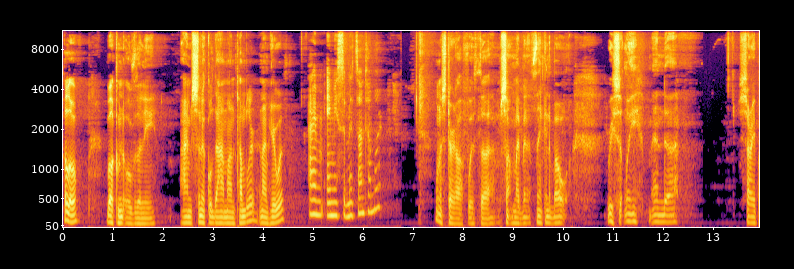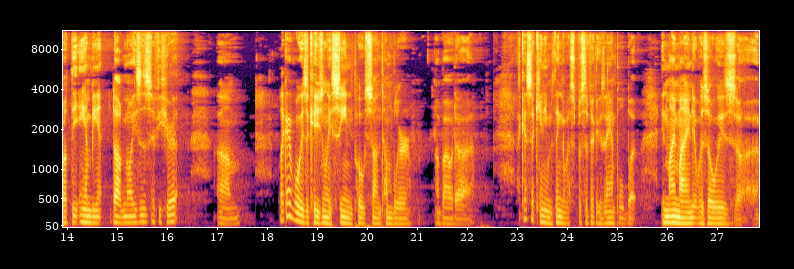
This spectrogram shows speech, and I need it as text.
Hello, welcome to Over the Knee. I'm Cynical Dom on Tumblr, and I'm here with. I'm Amy Submits on Tumblr. I want to start off with uh, something I've been thinking about recently, and uh, sorry about the ambient dog noises if you hear it. Um, like I've always occasionally seen posts on Tumblr about. Uh, I guess I can't even think of a specific example, but in my mind, it was always uh,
